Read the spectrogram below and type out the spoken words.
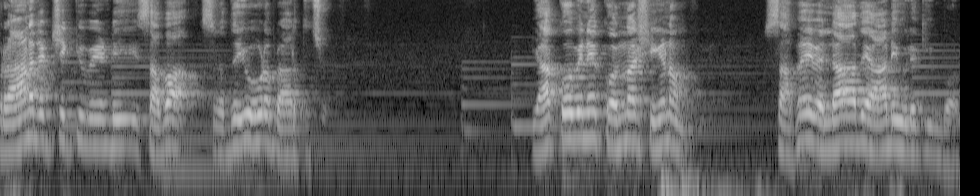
പ്രാണരക്ഷയ്ക്കു വേണ്ടി സഭ ശ്രദ്ധയോടെ പ്രാർത്ഥിച്ചു. യാക്കോവിനെ കൊന്ന ക്ഷീണം സഭയെ വല്ലാതെ ആടി ഉലയ്ക്കുമ്പോൾ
